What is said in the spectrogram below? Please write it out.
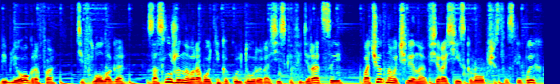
библиографа, тифлолога, заслуженного работника культуры Российской Федерации, почетного члена Всероссийского общества слепых,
